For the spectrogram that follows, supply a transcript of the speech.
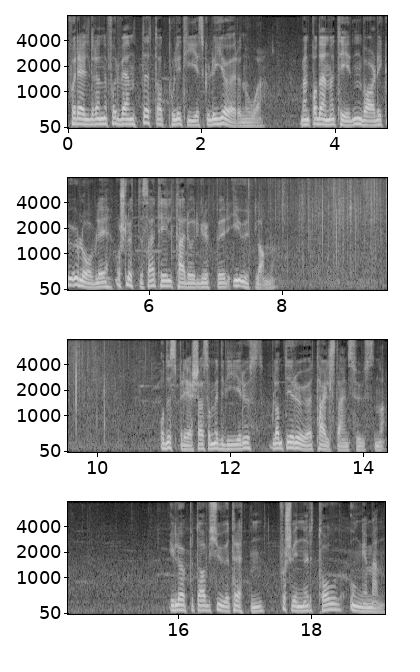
Foreldrene forventet at politiet skulle gjøre noe, men på denne tiden var det ikke ulovlig å slutte seg til terrorgrupper i utlandet. Og det sprer seg som et virus blant de røde teglsteinshusene. I løpet av 2013 forsvinner tolv unge menn.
